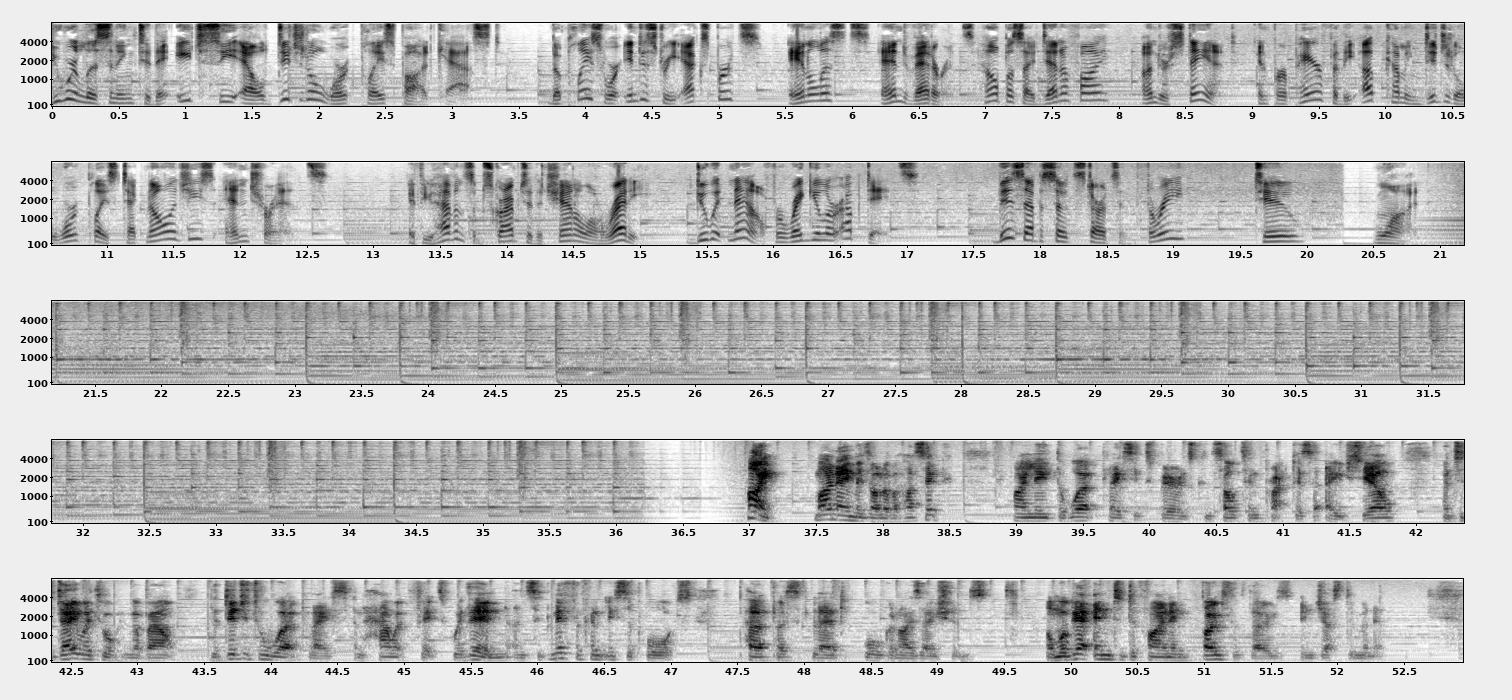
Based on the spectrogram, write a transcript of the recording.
You are listening to the HCL Digital Workplace Podcast, the place where industry experts, analysts, and veterans help us identify, understand, and prepare for the upcoming digital workplace technologies and trends. If you haven't subscribed to the channel already, do it now for regular updates. This episode starts in three, two, one. Hi, my name is Oliver Hussick. I lead the Workplace Experience Consulting practice at HCL, and today we're talking about the digital workplace and how it fits within and significantly supports purpose led organisations. And we'll get into defining both of those in just a minute.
